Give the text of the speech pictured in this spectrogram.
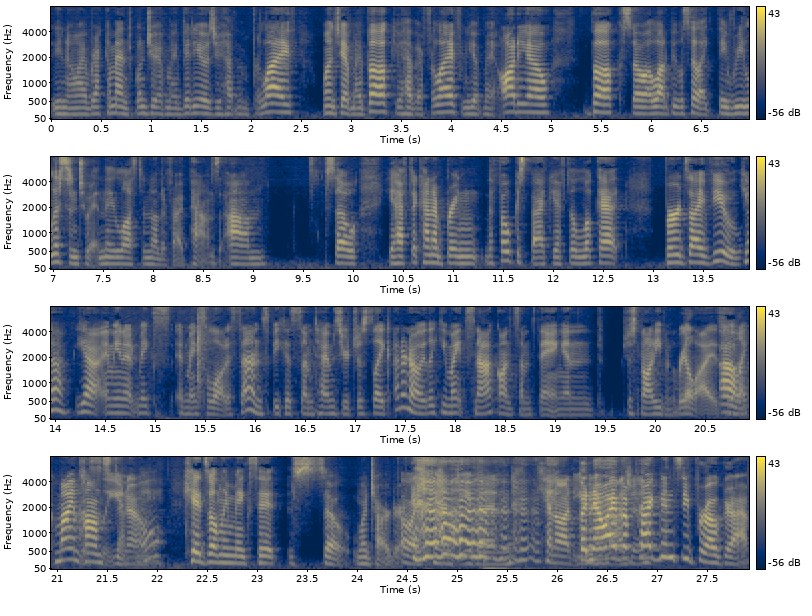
you know I recommend once you have my videos, you have them for life. Once you have my book, you have it for life, and you have my audio book. So a lot of people say like they re listened to it and they lost another five pounds. Um, so you have to kind of bring the focus back. You have to look at bird's eye view. Yeah, yeah. I mean, it makes it makes a lot of sense because sometimes you're just like, I don't know, like you might snack on something and just not even realize, oh, and like mindlessly, constantly. you know. Kids only makes it so much harder. Oh, I can't even, cannot. Even but now imagine. I have a pregnancy program,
